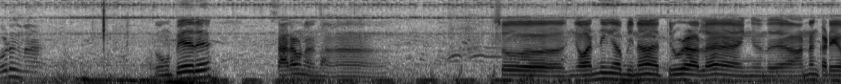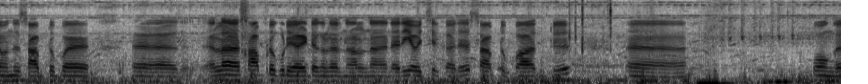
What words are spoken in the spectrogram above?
போடுங்கண்ணா. உங்கள் பேர்? சரவணன். ஸோ இங்கே வந்தீங்க அப்படின்னா திருவிழாவில் இங்கே இந்த அண்ணன் கடையை வந்து சாப்பிட்டு இப்போ எல்லாம் சாப்பிடக்கூடிய ஐட்டங்கள் நல்ல ந- நிறைய வச்சுருக்காரு. சாப்பிட்டு பார்த்துட்டு போங்க.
